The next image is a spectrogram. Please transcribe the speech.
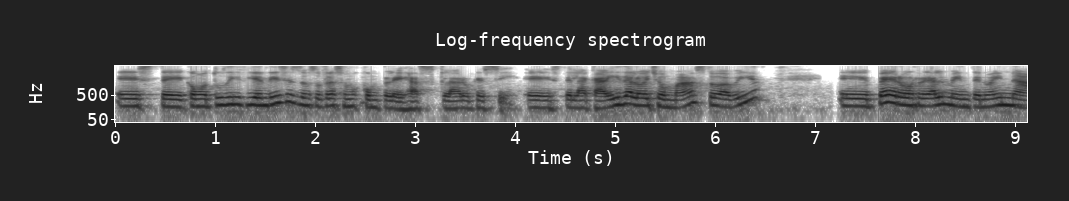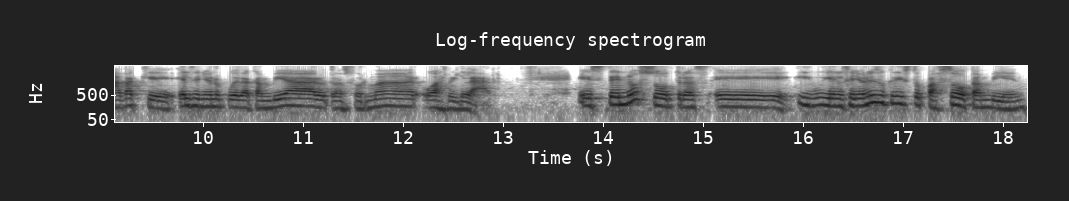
este, como tú bien dices, nosotras somos complejas, claro que sí. Este, la caída lo ha hecho más todavía, eh, pero realmente no hay nada que el Señor no pueda cambiar o transformar o arreglar. Este, nosotras, eh, y, el Señor Jesucristo pasó también,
